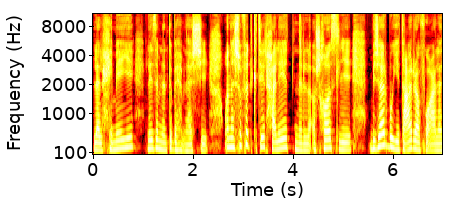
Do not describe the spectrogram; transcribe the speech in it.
للحماية لازم ننتبه من هالشي. وأنا شفت كتير حالات من الأشخاص اللي بيجربوا يتعرفوا على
